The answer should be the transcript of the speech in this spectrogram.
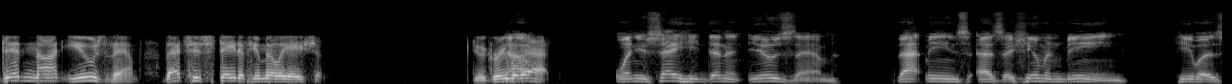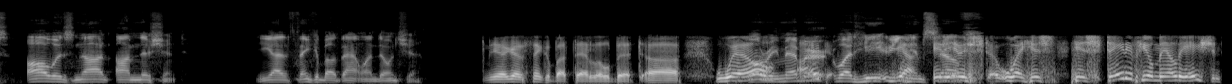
did not use them. That's his state of humiliation. Do you agree with that? When you say he didn't use them, that means as a human being, he was always not omniscient. You got to think about that one, don't you? Yeah, I got to think about that a little bit. Uh, well, Well, remember I- what he yeah, himself. it is- well, his his state of humiliation.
